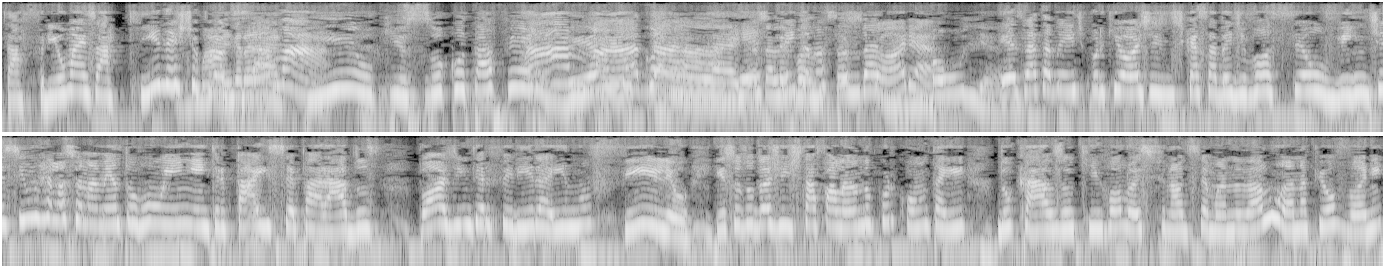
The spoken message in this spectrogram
tá frio, mas aqui neste Mas programa. aqui o que suco tá fervendo, Amada, colega. Tá respeita a nossa história. bolha. Exatamente, porque hoje a gente quer saber de você, ouvinte, se um relacionamento ruim entre pais separados pode interferir aí no filho. Isso tudo a gente tá falando por conta aí do caso que rolou esse final de semana da Luana Piovani,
